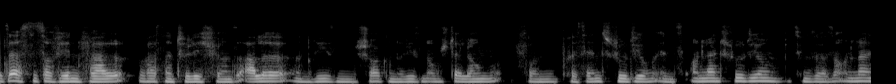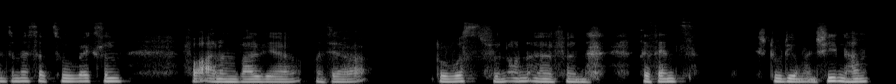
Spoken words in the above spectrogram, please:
Als erstes auf jeden Fall war es natürlich für uns alle ein Riesenschock und eine Riesenumstellung von Präsenzstudium ins Online-Studium bzw. Online-Semester zu wechseln. Vor allem, weil wir uns ja bewusst für ein, äh, für ein Präsenzstudium entschieden haben.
